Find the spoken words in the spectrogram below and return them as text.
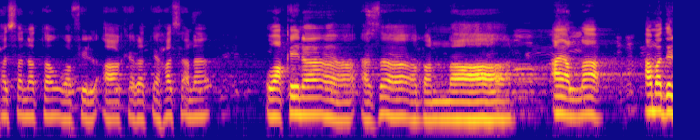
হাসানাতাও ওয়া ফিল আখিরাতি হাসানা ওয়া কিনা আযাবান নার আয় আল্লাহ, আমাদের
